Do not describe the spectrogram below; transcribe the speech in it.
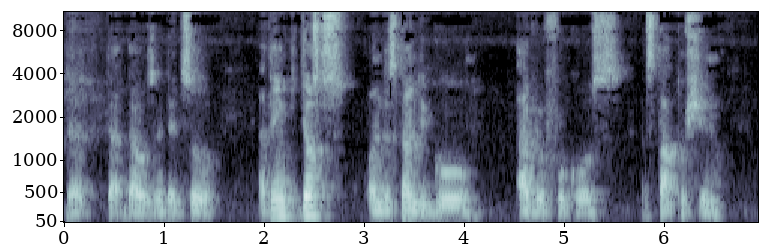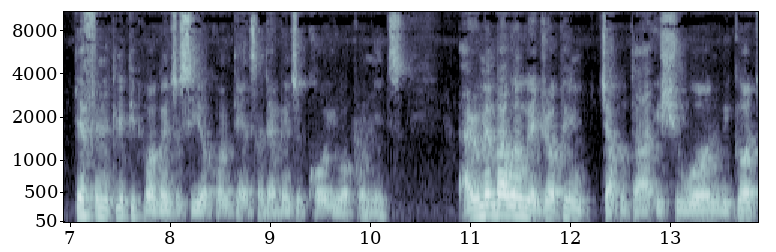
that, that that was needed. So I think just understand the goal, have your focus, start pushing. Definitely, people are going to see your content and they're going to call you up on it. I remember when we were dropping Jakuta issue one, we got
